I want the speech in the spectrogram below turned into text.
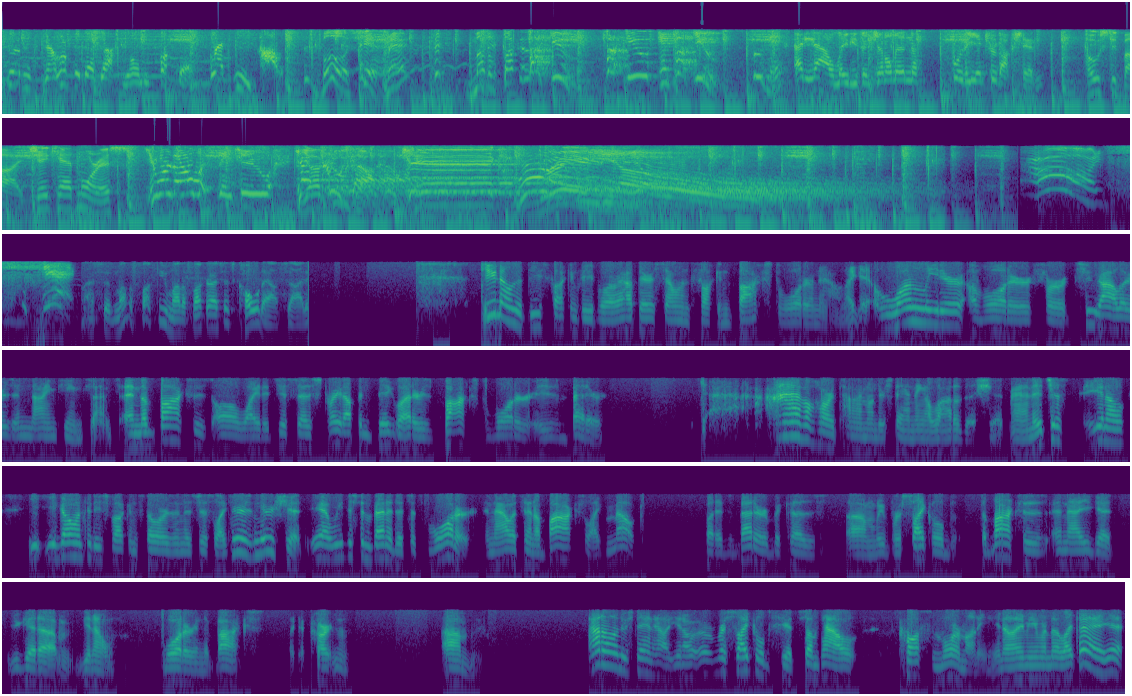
you didn't. Now look at that doctor, homie. Fuck that. Black D. Holla. Bullshit, man. Motherfucker. Fuck you. Fuck you and fuck you. Who's next? And now, ladies and gentlemen, for the introduction. Hosted by J. Cat Morris. You are now listening to Yakuza Kick motherfucker. I said, it's cold outside. Do you know that these fucking people are out there selling fucking boxed water now? Like one liter of water for two dollars and nineteen cents, and the box is all white. It just says straight up in big letters, "Boxed water is better." I have a hard time understanding a lot of this shit, man. It just, you know, you, go into these fucking stores and it's just like, here's new shit. Yeah, we just invented it. It's water, and now it's in a box like milk, but it's better because um we've recycled the boxes, and now you get you get um you know water in the box like a carton. Um, I don't understand how you know recycled shit somehow costs more money. You know what I mean? When they're like, hey, yeah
